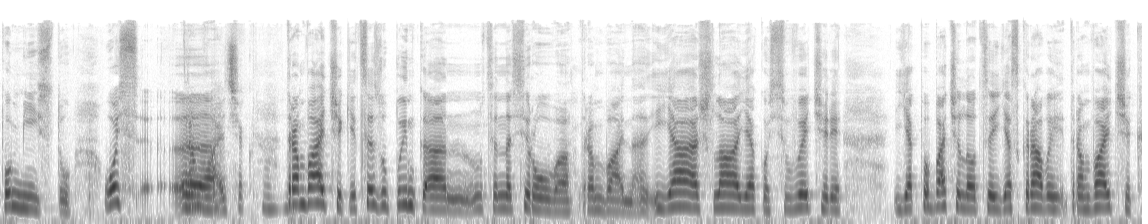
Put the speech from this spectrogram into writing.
по місту. Ось е, Трамвайчик. Мгм. Трамвайчик, і це зупинка, ну це Насірова трамвайна. І я йшла якось ввечері, як побачила оцей яскравий трамвайчик.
